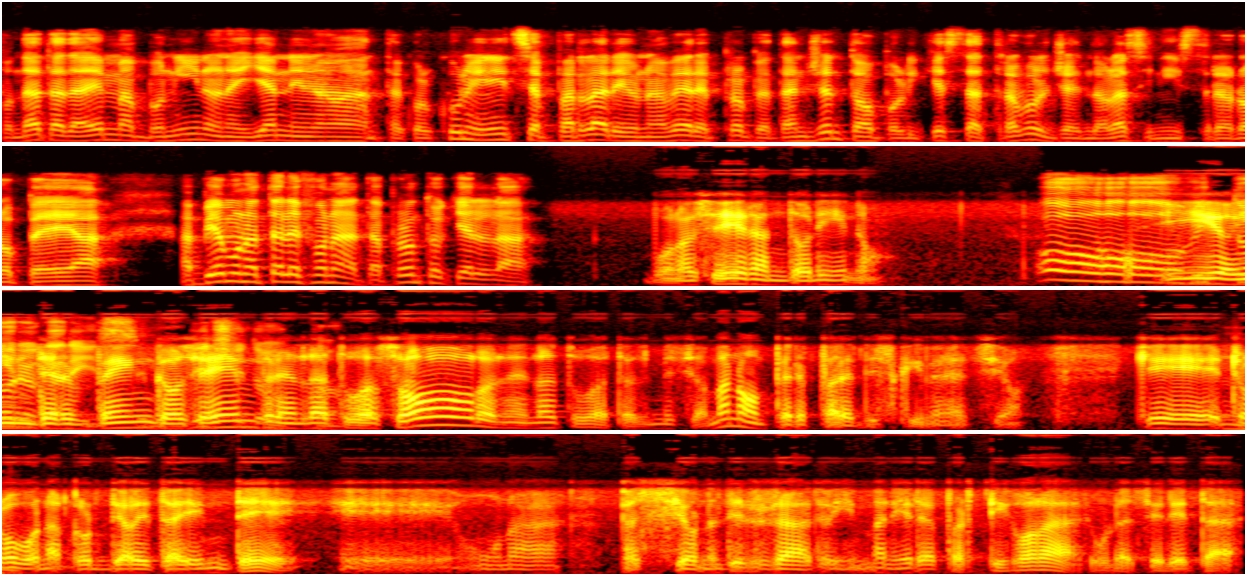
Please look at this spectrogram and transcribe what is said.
fondata da Emma Bonino negli anni 90. Qualcuno inizia a parlare di una vera e propria Tangentopoli che sta travolgendo la sinistra europea. Abbiamo una telefonata, pronto chi è là? Buonasera Antonino. Oh, Io Vittorio intervengo sempre nella tutto. tua solo nella tua trasmissione, ma non per fare discriminazione, che Mm. trovo una cordialità in te, e una passione del radio in maniera particolare, una serietà.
